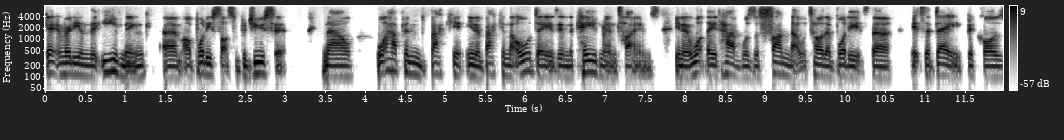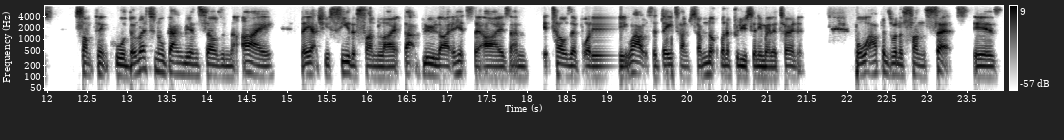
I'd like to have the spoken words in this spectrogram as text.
getting ready in the evening, um, our body starts to produce it. Now, what happened back in you know back in the old days in the caveman times you know what they'd have was the sun that would tell their body it's the it's the day because something called the retinal ganglion cells in the eye they actually see the sunlight that blue light hits their eyes and it tells their body wow it's the daytime so i'm not going to produce any melatonin. But what happens when the sun sets is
